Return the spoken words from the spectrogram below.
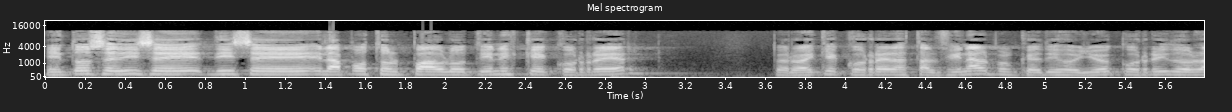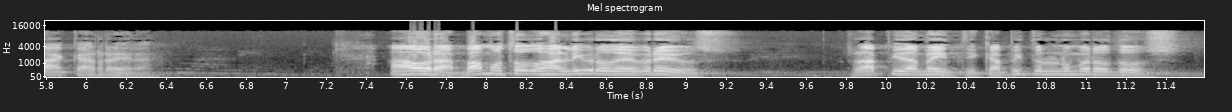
Entonces dice, dice el apóstol Pablo, tienes que correr, pero hay que correr hasta el final porque dijo, yo he corrido la carrera. Ahora, vamos todos al libro de Hebreos, rápidamente, capítulo número 2,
